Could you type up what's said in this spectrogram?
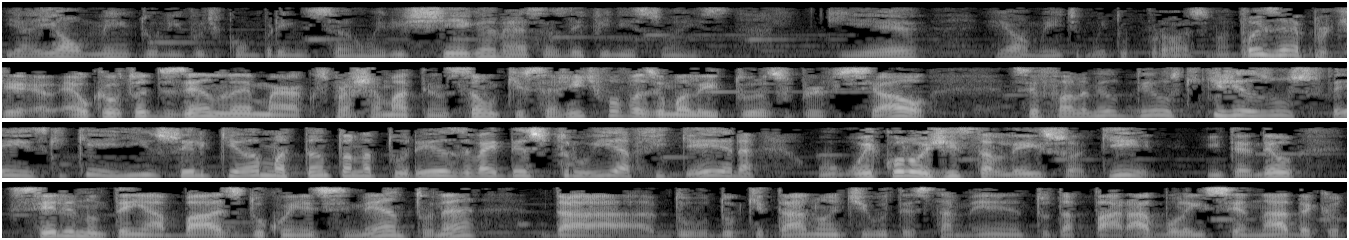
e aí aumenta o nível de compreensão. Ele chega nessas definições, que é realmente muito próxima. Pois é, porque é, é o que eu estou dizendo, né, Marcos, para chamar a atenção, que se a gente for fazer uma leitura superficial, você fala, meu Deus, o que, que Jesus fez? O que, que é isso? Ele que ama tanto a natureza vai destruir a figueira. O, o ecologista lê isso aqui, entendeu? Se ele não tem a base do conhecimento, né? da, do, do, que está no Antigo Testamento, da parábola encenada, que eu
